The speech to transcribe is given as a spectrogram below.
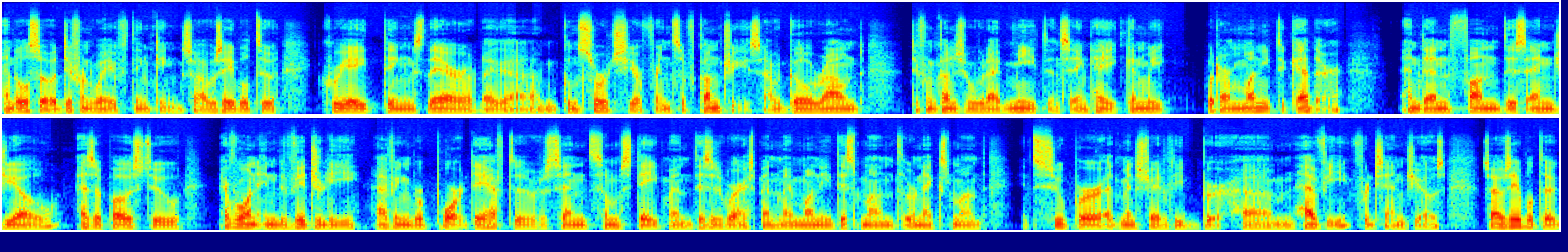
and also a different way of thinking. So I was able to create things there, like um, consortia, for instance, of countries. I would go around different countries who would I meet and saying, "Hey, can we put our money together and then fund this NGO as opposed to everyone individually having report. They have to send some statement. This is where I spent my money this month or next month. It's super administratively um, heavy for these NGOs. So I was able to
